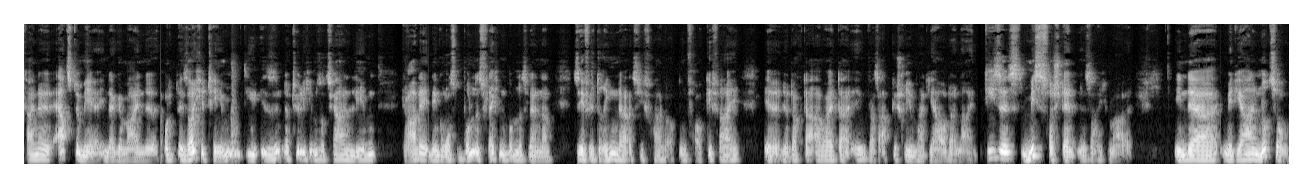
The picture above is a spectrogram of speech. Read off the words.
keine Ärzte mehr in der Gemeinde. Und solche Themen, die sind natürlich im sozialen Leben gerade in den großen Bundesflächenbundesländern sehr viel dringender als die Frage, ob nun Frau Giffey äh, der Doktorarbeit da irgendwas abgeschrieben hat, ja oder nein. Dieses Missverständnis, sag ich mal, in der medialen Nutzung,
